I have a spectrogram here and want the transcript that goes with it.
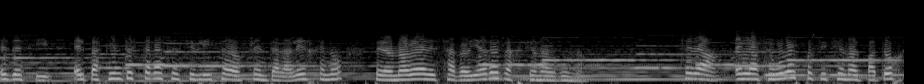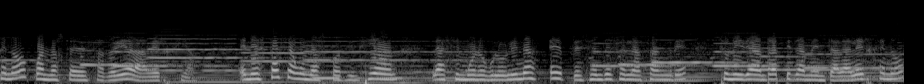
Es decir, el paciente estará sensibilizado frente al alérgeno, pero no habrá desarrollado reacción alguna. Será en la segunda exposición al patógeno cuando se desarrolla la alergia. En esta segunda exposición, las inmunoglobulinas E presentes en la sangre se unirán rápidamente al alérgeno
